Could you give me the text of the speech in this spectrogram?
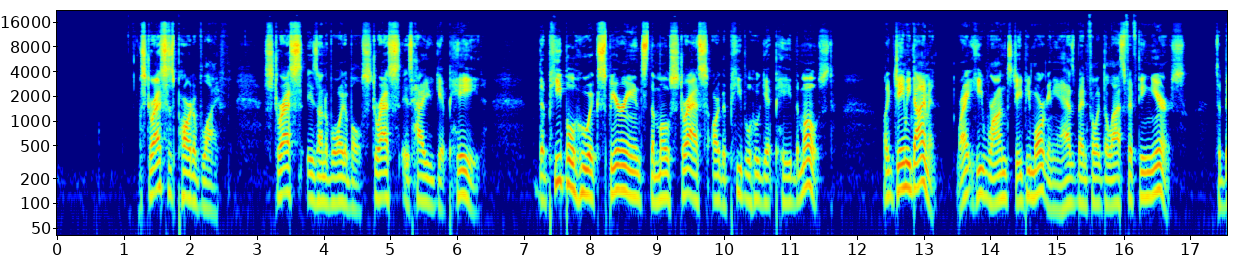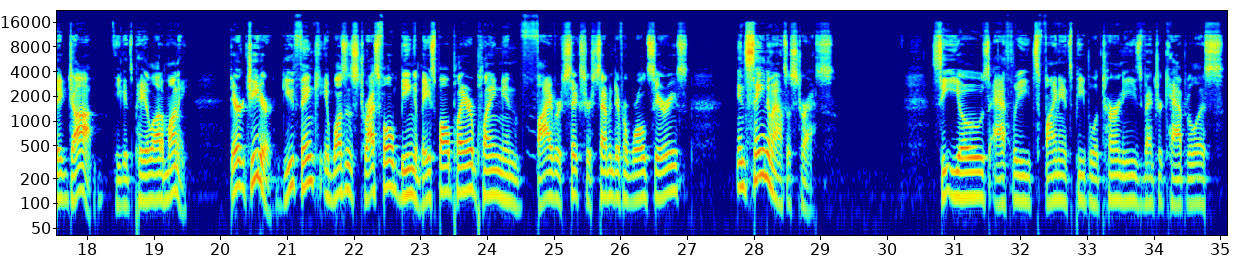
Stress is part of life. Stress is unavoidable. Stress is how you get paid. The people who experience the most stress are the people who get paid the most. Like Jamie Dimon. right? He runs JP Morgan. He has been for like the last 15 years. It's a big job. He gets paid a lot of money. Derek Jeter, do you think it wasn't stressful being a baseball player, playing in five or six or seven different World Series? Insane amounts of stress. CEOs, athletes, finance people, attorneys, venture capitalists.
